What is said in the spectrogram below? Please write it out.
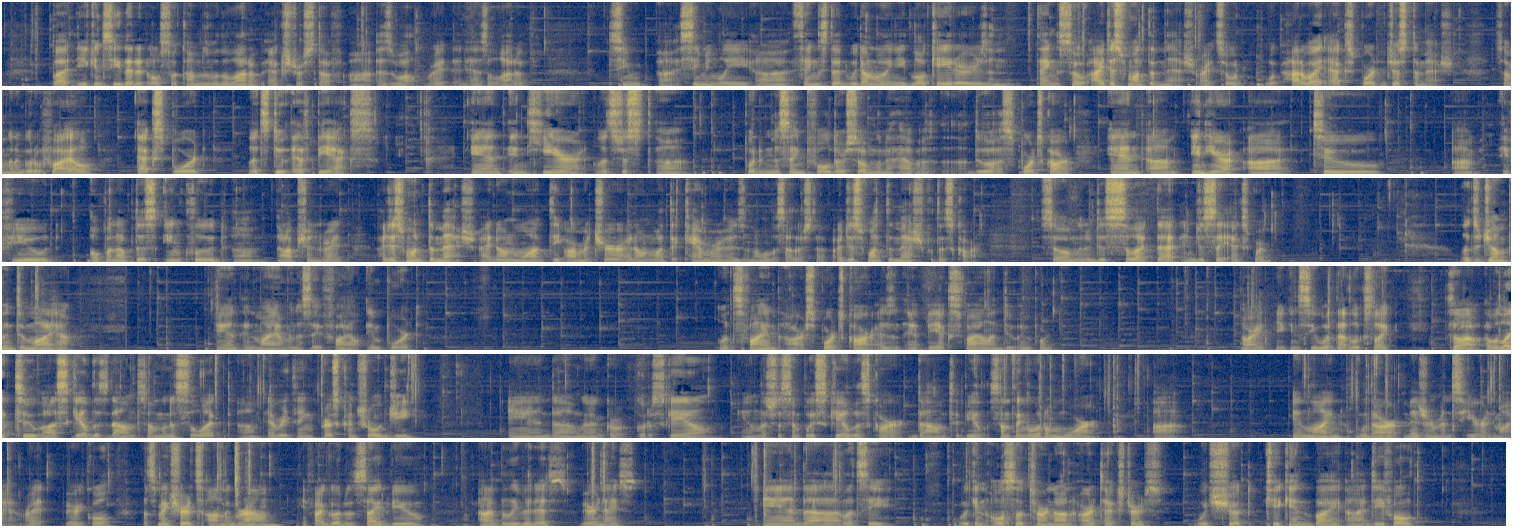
But you can see that it also comes with a lot of extra stuff uh, as well, right? It has a lot of seem, uh, seemingly uh, things that we don't really need, locators and things. So I just want the mesh, right? So what, what, how do I export just the mesh? So I'm going to go to File, Export. Let's do FBX. And in here, let's just uh, put it in the same folder. So I'm going to have a do a sports car. And um, in here, uh, to um, if you open up this include um, option, right? I just want the mesh. I don't want the armature. I don't want the cameras and all this other stuff. I just want the mesh for this car. So I'm going to just select that and just say export. Let's jump into Maya. And in Maya, I'm going to say file import. Let's find our sports car as an FBX file and do import. All right, you can see what that looks like. So I, I would like to uh, scale this down. So I'm going to select um, everything, press Control G, and uh, I'm going to go, go to scale, and let's just simply scale this car down to be something a little more uh, in line with our measurements here in Maya, right? Very cool. Let's make sure it's on the ground. If I go to the side view, I believe it is. Very nice. And uh, let's see, we can also turn on our textures, which should kick in by uh, default.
